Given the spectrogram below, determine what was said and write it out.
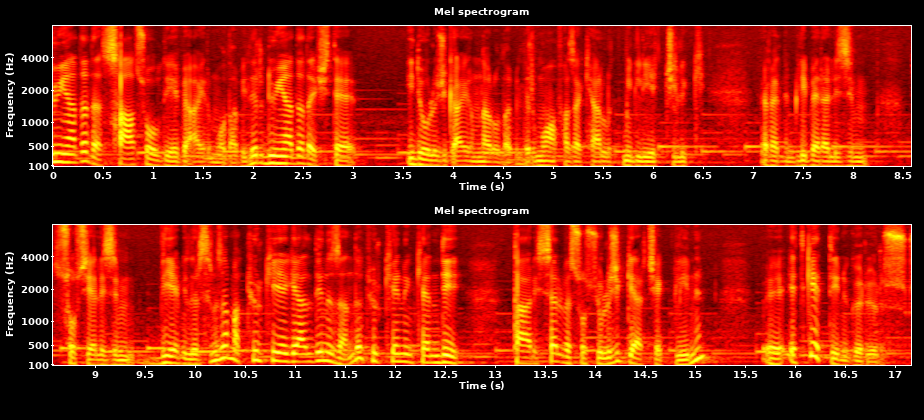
Dünyada da sağ sol diye bir ayrım olabilir. Dünyada da işte ideolojik ayrımlar olabilir. Muhafazakarlık, milliyetçilik, efendim liberalizm, sosyalizm diyebilirsiniz ama Türkiye'ye geldiğiniz anda Türkiye'nin kendi tarihsel ve sosyolojik gerçekliğinin e, etki ettiğini görüyoruz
